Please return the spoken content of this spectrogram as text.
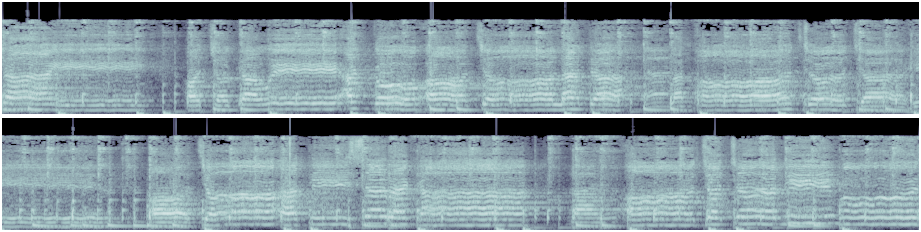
amberkai aja gawe aku aja landak lan aja jahil. Aja ati seraka lan aja celimut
